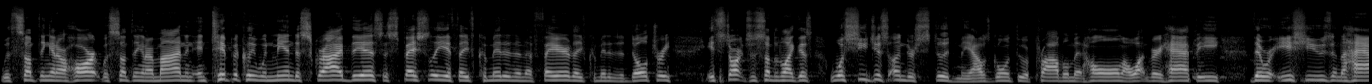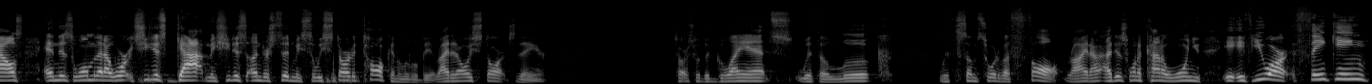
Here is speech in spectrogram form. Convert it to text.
with something in our heart, with something in our mind. And, and, typically, when men describe this, especially if they've committed an affair, they've committed adultery, it starts with something like this Well, she just understood me. I was going through a problem at home. I wasn't very happy. There were issues in the house. And this woman that I worked, she just got me. She just understood me. So we started talking a little bit, right? It always starts there. Starts with a glance, with a look, with some sort of a thought, right? I, just want to kind of warn you if you are thinking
